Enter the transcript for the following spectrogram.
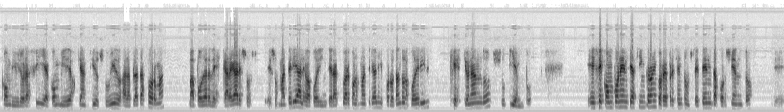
con bibliografía, con videos que han sido subidos a la plataforma, va a poder descargar esos, esos materiales, va a poder interactuar con los materiales y por lo tanto va a poder ir gestionando su tiempo. Ese componente asincrónico representa un 70%, eh,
